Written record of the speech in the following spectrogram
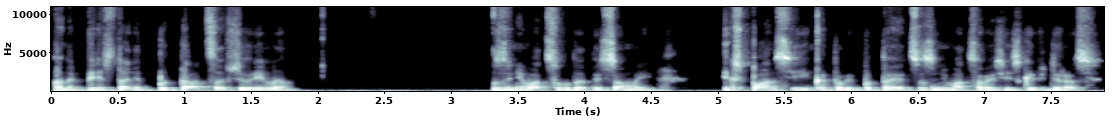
Она перестанет пытаться все время заниматься вот этой самой экспансией, которой пытается заниматься Российская Федерация.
